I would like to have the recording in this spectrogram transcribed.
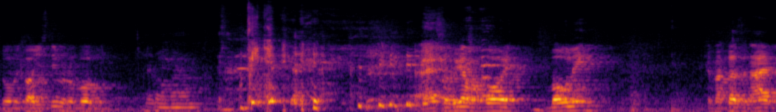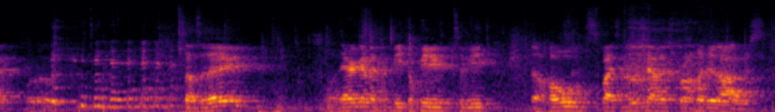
You want me to call you Steven or Bowling? It don't matter. Alright, so we got my boy Bowling and my cousin Ivan. What up? so today, they're gonna be competing to eat the whole spicy noodle challenge for $100.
